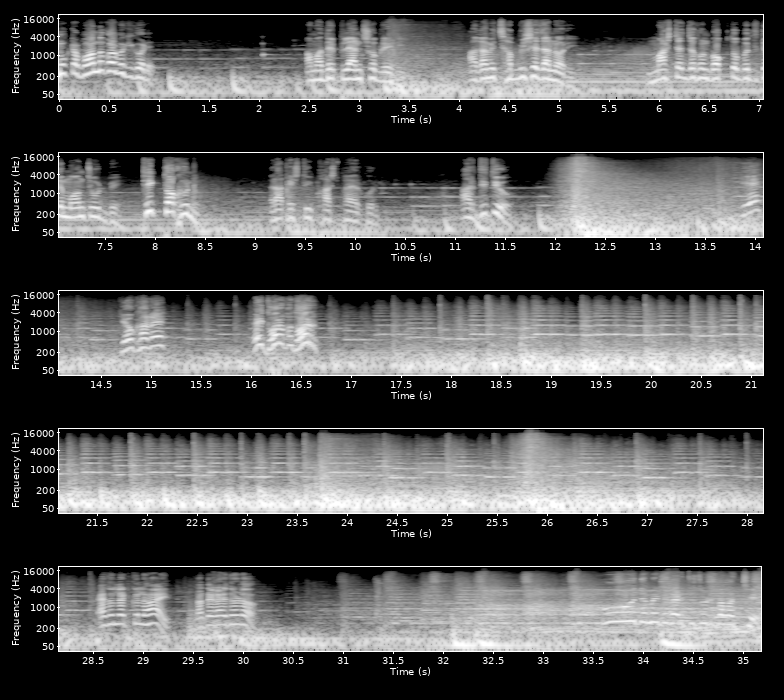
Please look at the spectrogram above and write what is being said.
মুখটা বন্ধ করব কি করে? আমাদের প্ল্যান সব রেডি আগামী ছাব্বিশে জানুয়ারি মাস্টার যখন বক্তব্য দিতে মঞ্চ উঠবে ঠিক তখনই রাকেশ তুই ফার্স্ট ফায়ার করবি। আর দ্বিতীয় কে? কে ওখানে? এই ধর ধর! এত লেট করলে হয়? তাদের গাড়ি ধরো। ওই যে মেয়েটা গাড়িতে চড়ে চালাচ্ছে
